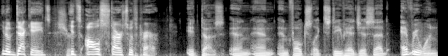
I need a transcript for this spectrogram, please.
you know decades. Sure. It's all starts with prayer. It does, and and and folks, like Steve had just said, everyone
